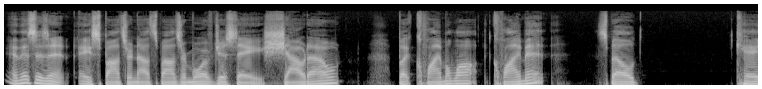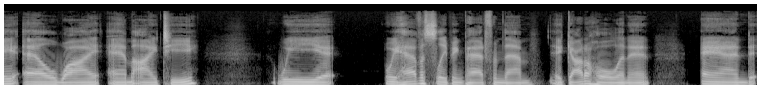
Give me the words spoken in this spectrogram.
and this isn't a sponsor, not sponsor, more of just a shout out, but Klymit, Klymit spelled K L Y M I T. We we have a sleeping pad from them. It got a hole in it, and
